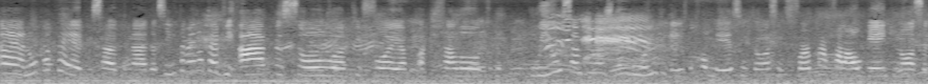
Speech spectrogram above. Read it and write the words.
É, nunca teve, sabe, nada assim. Também não teve a pessoa que foi, a, a que falou tudo. O Will sempre me ajudou muito desde o começo, então assim, se for pra falar alguém que, nossa,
